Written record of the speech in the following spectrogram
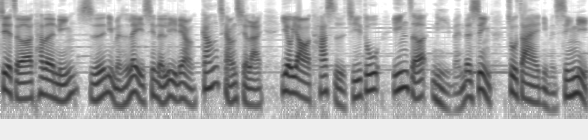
借着他的灵，使你们内心的力量刚强起来；又要他使基督因着你们的信住在你们心里，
